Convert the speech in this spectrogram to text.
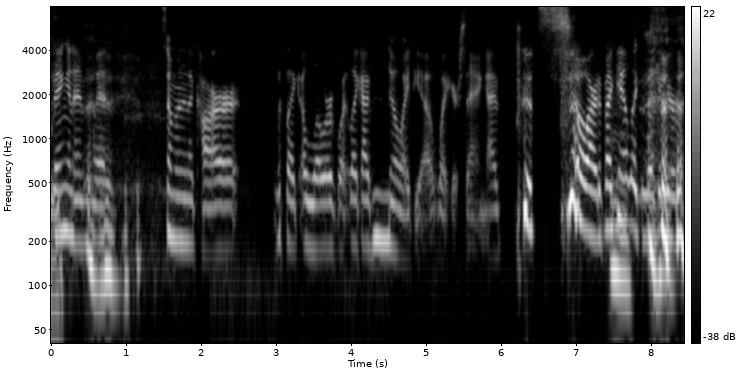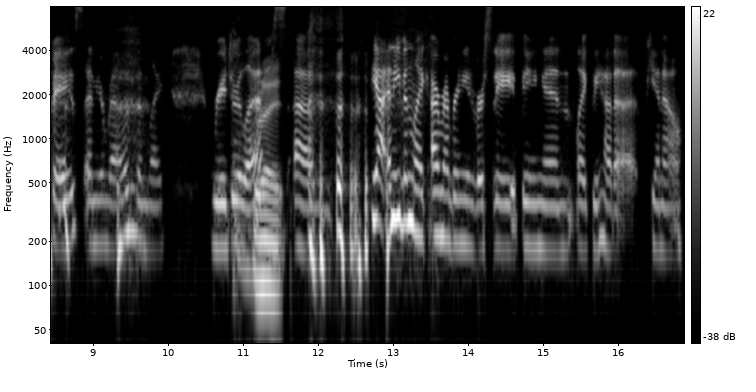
driving and I'm with someone in a car with like a lower voice, like I have no idea what you're saying. I've it's so hard if I can't like look at your face and your mouth and like read your lips. Um, yeah, and even like I remember in university being in like we had a piano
